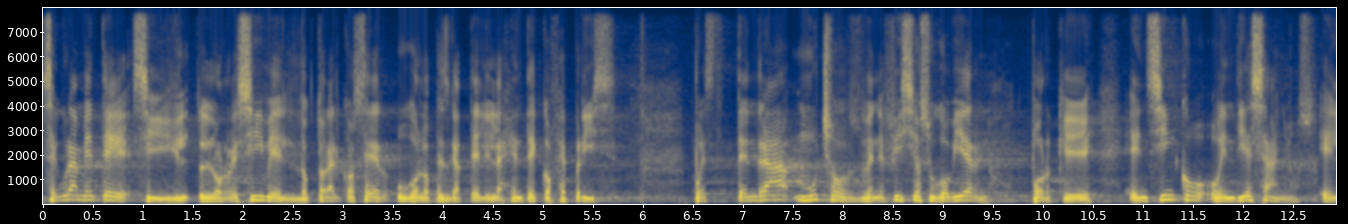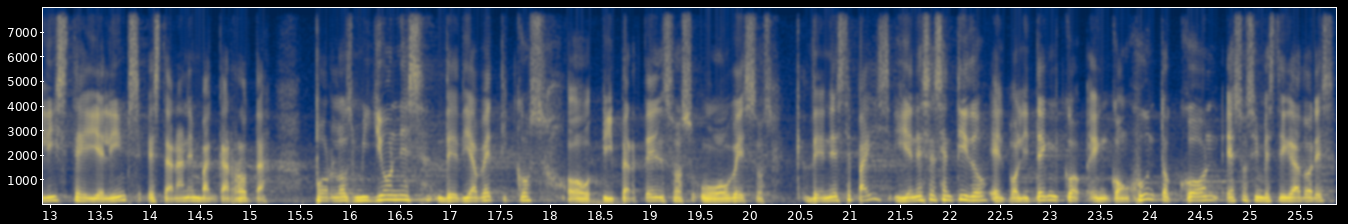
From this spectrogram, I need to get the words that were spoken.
seguramente si lo recibe el doctor Alcocer, Hugo López Gatel y la gente de COFEPRIS, pues tendrá muchos beneficios su gobierno porque en cinco o en diez años el ISTE y el IMSS estarán en bancarrota por los millones de diabéticos o hipertensos u obesos en este país. Y en ese sentido, el Politécnico, en conjunto con esos investigadores,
